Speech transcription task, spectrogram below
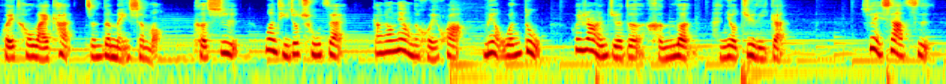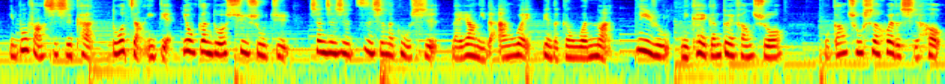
回头来看，真的没什么。可是问题就出在刚刚那样的回话没有温度，会让人觉得很冷，很有距离感。所以下次你不妨试试看，多讲一点，用更多叙述句，甚至是自身的故事，来让你的安慰变得更温暖。例如，你可以跟对方说。我刚出社会的时候，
